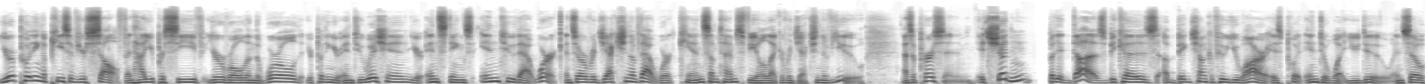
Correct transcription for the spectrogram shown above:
you're putting a piece of yourself and how you perceive your role in the world. You're putting your intuition, your instincts into that work. And so a rejection of that work can sometimes feel like a rejection of you as a person. It shouldn't, but it does because a big chunk of who you are is put into what you do. And so,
